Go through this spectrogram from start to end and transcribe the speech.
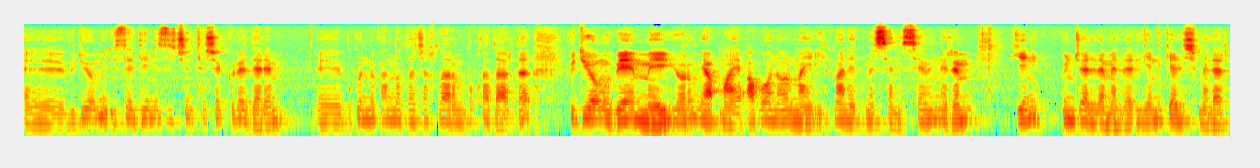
Ee, videomu izlediğiniz için teşekkür ederim. Ee, bugünlük anlatacaklarım bu kadardı. Videomu beğenmeyi, yorum yapmayı, abone olmayı ihmal etmezseniz sevinirim. Yeni güncellemeler, yeni gelişmeler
